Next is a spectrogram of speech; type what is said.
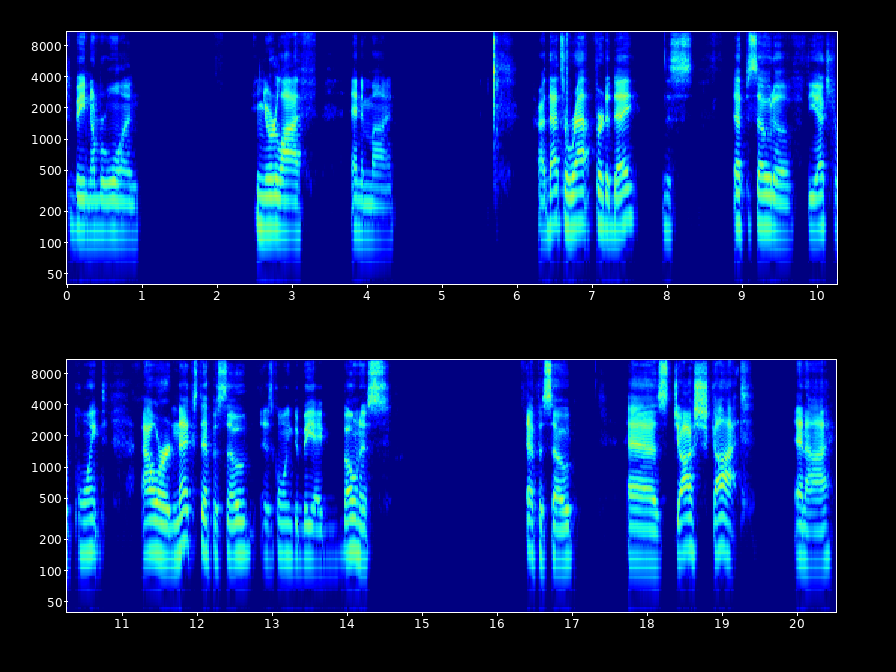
to be number one in your life and in mine. All right, that's a wrap for today. This episode of The Extra Point. our next episode is going to be a bonus episode as Josh Scott and I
